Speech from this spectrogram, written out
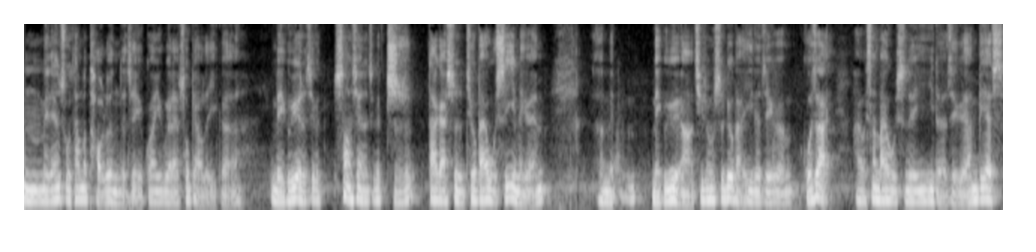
嗯，美联储他们讨论的这个关于未来缩表的一个每个月的这个上限的这个值，大概是九百五十亿美元，呃，每每个月啊，其中是六百亿的这个国债，还有三百五十的亿的这个 MBS。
